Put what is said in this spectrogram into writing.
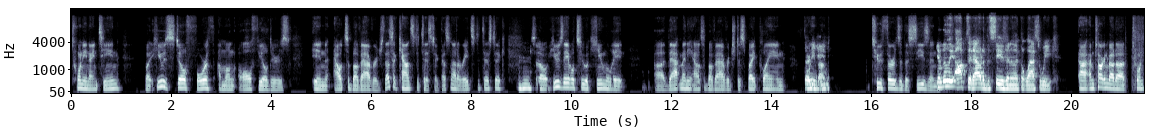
2019, but he was still fourth among all fielders in outs above average. That's a count statistic. That's not a rate statistic. Mm-hmm. So he was able to accumulate uh, that many outs above average despite playing 30 games. Two thirds of the season. He literally opted out of the season in like the last week. Uh, I'm talking about uh 20,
